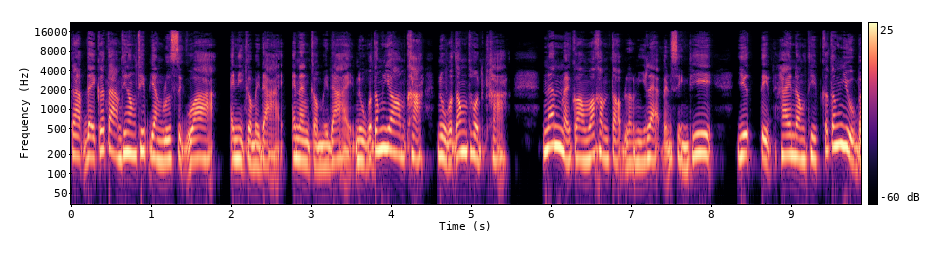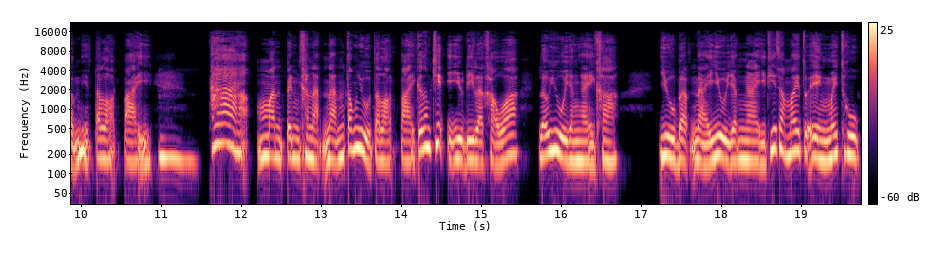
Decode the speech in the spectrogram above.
ตราบใดก็ตามที่น้องทิพย์ยังรู้สึกว่าไอ้นี่ก็ไม่ได้ไอ้นั่นก็ไม่ได้ หนูก็ต้องยอมค่ะ หนูก็ต้องทนค่ะ นั่นหมายความว่าคำตอบเหล่านี้แหละเป็นสิ่งที่ยึดติดให้น้องทิพย์ก็ต้องอยู่แบบนี้ตลอดไปอืมถ้ามันเป็นขนาดนั้นต้องอยู่ตลอดไป ก็ต้องคิดอีกอยู่ดีแหละค่ะว่า แล้วอยู่ยังไงคะ อยู่แบบไหนอยู่ยังไงที่ทำให้ตัวเองไม่ทุกข์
